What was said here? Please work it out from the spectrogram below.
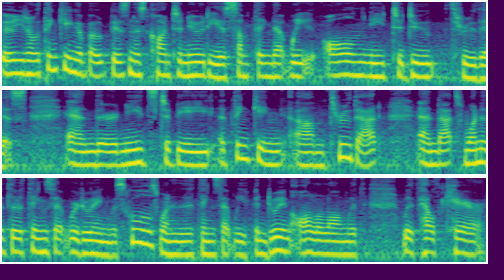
uh, you know, thinking about business continuity is something that we all need to do through this. And there needs to be thinking um, through that. And that's one of the things that we're doing with schools, one of the things that we've been doing all along with, with healthcare.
